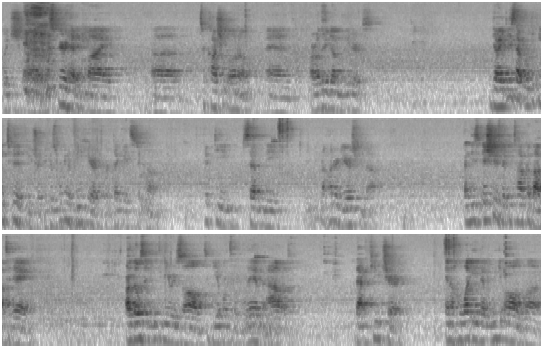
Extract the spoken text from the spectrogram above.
which uh, was spearheaded by Uh, Takashi Ohno and our other young leaders, the idea is that we're looking to the future because we're going to be here for decades to come 50, 70, even 100 years from now. And these issues that we talk about today are those that need to be resolved to be able to live out that future in a Hawaii that we all love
